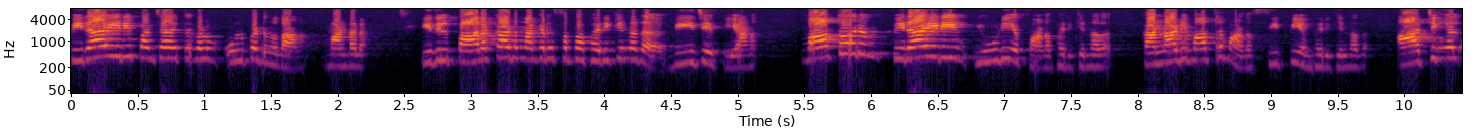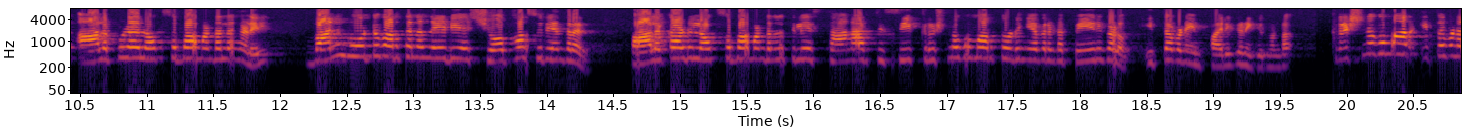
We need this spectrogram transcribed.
പിരായിരി പഞ്ചായത്തുകളും ഉൾപ്പെടുന്നതാണ് മണ്ഡലം. ഇതിൽ പാലക്കാട് നഗരസഭ ഭരിക്കുന്നത് ബി ജെ പി ആണ് മാത്തൂരും പിരായിരിയും യു ഡി എഫ് ആണ് ഭരിക്കുന്നത്. കണ്ണാടി മാത്രമാണ് സി പി എം ഭരിക്കുന്നത്. ആറ്റിങ്ങൽ ആലപ്പുഴ ലോക്സഭാ മണ്ഡലങ്ങളിൽ വൻ വോട്ട് വർധന നേടിയ ശോഭ സുരേന്ദ്രൻ പാലക്കാട് ലോക്സഭാ മണ്ഡലത്തിലെ സ്ഥാനാർത്ഥി സി കൃഷ്ണകുമാർ തുടങ്ങിയവരുടെ പേരുകളും ഇത്തവണയും പരിഗണിക്കുന്നുണ്ട്. കൃഷ്ണകുമാർ ഇത്തവണ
